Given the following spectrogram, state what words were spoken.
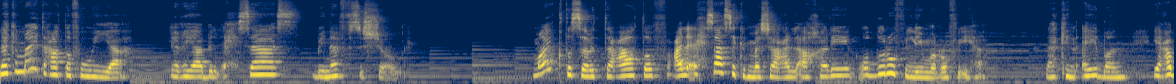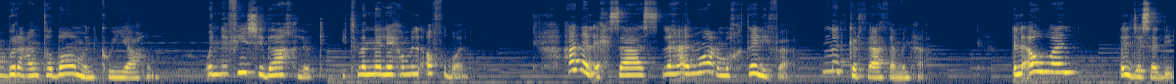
لكن ما يتعاطفوا وياه لغياب الإحساس بنفس الشعور. ما يقتصر التعاطف على إحساسك بمشاعر الآخرين والظروف اللي يمروا فيها لكن أيضا يعبر عن تضامنك وياهم وإن في شي داخلك يتمنى لهم الأفضل. هذا الإحساس له أنواع مختلفة نذكر ثلاثة منها. الأول الجسدي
